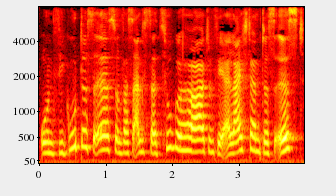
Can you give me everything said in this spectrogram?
und wie gut das ist und was alles dazugehört und wie erleichternd das ist.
